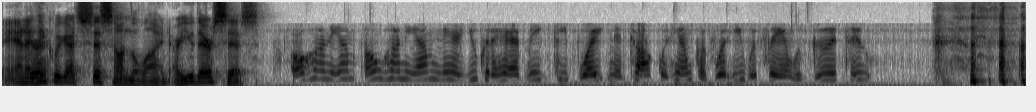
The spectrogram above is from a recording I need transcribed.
And sure. I think we got Sis on the line. Are you there, Sis? Oh, honey, I'm. Oh, honey, I'm there. You could have had me keep waiting and talk with him because what he was saying was good too.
